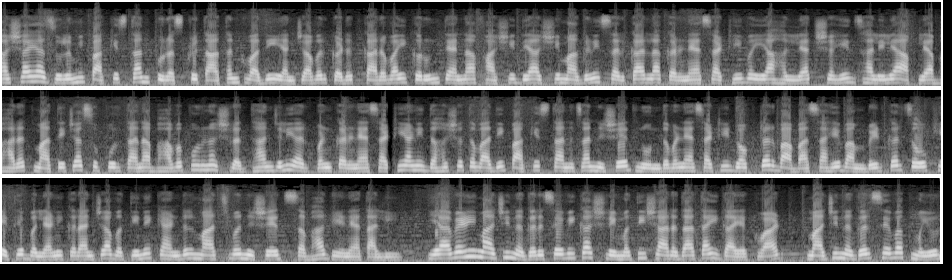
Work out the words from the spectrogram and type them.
अशा या जुलमी पाकिस्तान पुरस्कृत आतंकवादी यांच्यावर कडक कारवाई करून त्यांना फाशी द्या अशी मागणी सरकारला करण्यासाठी व या हल्ल्यात शहीद झालेल्या आपल्या भारत मातेच्या सुपूर्तांना भावपूर्ण श्रद्धांजली अर्पण करण्यासाठी आणि दहशतवादी पाकिस्तानचा निषेध नोंदवण्यासाठी डॉक्टर बाबासाहेब आंबेडकर चौक येथे बल्याणीकरांच्या वतीने कॅन्डल मार्च व निषेध सभा घेण्यात आली. यावेळी माजी नगरसेविका श्रीमती शारदाताई गायकवाड माजी नगरसेवक मयूर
